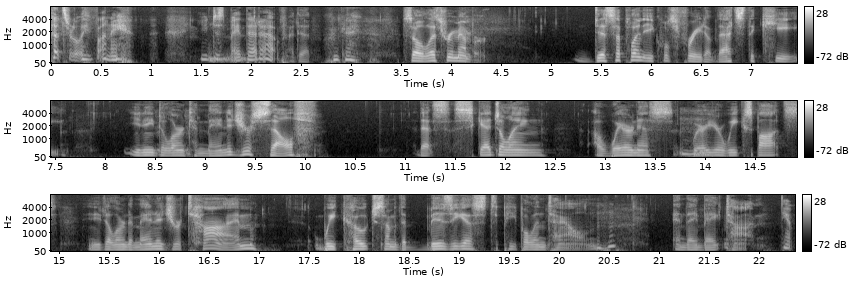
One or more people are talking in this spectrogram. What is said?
That's really funny. You just made that up. I did. Okay. So let's remember discipline equals freedom. That's the key. You need to learn to manage yourself. That's scheduling, awareness, mm-hmm. where are your weak spots. You need to learn to manage your time. We coach some of the busiest people in town, mm-hmm. and they make time Yep.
